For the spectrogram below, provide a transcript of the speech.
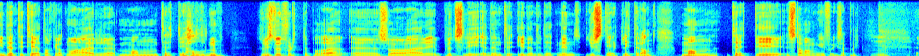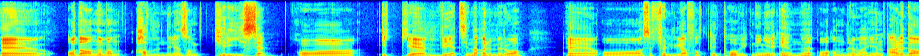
identitet akkurat nå er eh, mann 30 i Halden. Så hvis du flytter på deg, eh, så er plutselig identiteten din justert litt. Grann. Mann 30 Stavanger, f.eks. Mm. Eh, og da når man havner i en sånn krise og ikke vet sine armer råd, eh, og selvfølgelig har fått litt påvirkninger ene og andre veien, er det da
